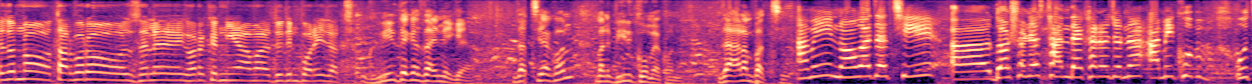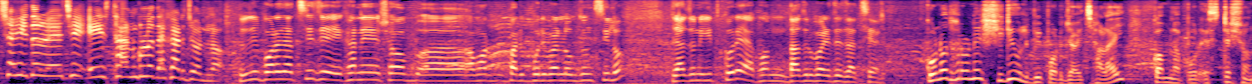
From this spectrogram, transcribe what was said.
এজন্য তারপরও ছেলে ঘরকে নিয়ে আমার দুই দিন পরেই যাচ্ছে। ভিড় দেখে যাই নাকি যাচ্ছি এখন মানে ভিড় কম এখন। যা আরাম পাচ্ছি। আমি নওগাঁ যাচ্ছি দর্শনীয় স্থান দেখানোর জন্য। আমি খুব উৎসাহিত রয়েছি এই স্থানগুলো দেখার জন্য। দুদিন পরে যাচ্ছি যে এখানে সব আমার বাড়ি- পরিবারের লোকজন ছিল যার জন্য ঈদ করে এখন দাদুর বাড়িতে যাচ্ছি আর কি। কোনো ধরনের শিডিউল বিপর্যয় ছাড়াই কমলাপুর স্টেশন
